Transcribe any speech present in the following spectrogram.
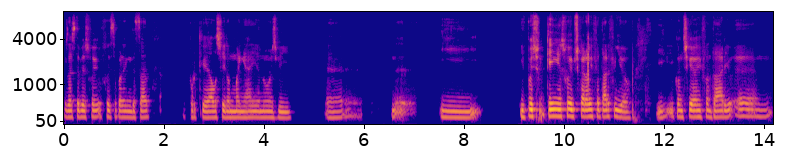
mas desta vez foi, foi super engraçado porque elas saíram de manhã e eu não as vi. Uh, e, e depois quem as foi buscar ao infantário fui eu. E, e quando cheguei ao infantário, um,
